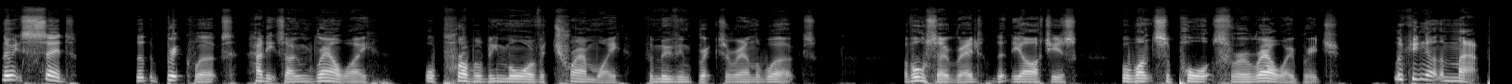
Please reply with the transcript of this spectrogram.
Now it's said that the brickworks had its own railway, or probably more of a tramway for moving bricks around the works. I've also read that the arches were once supports for a railway bridge. Looking at the map,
